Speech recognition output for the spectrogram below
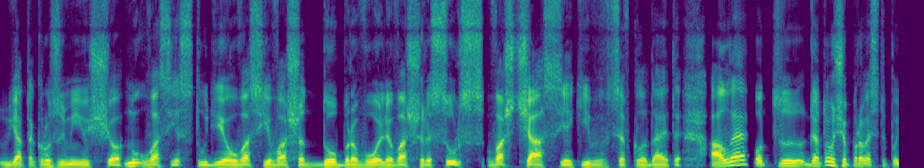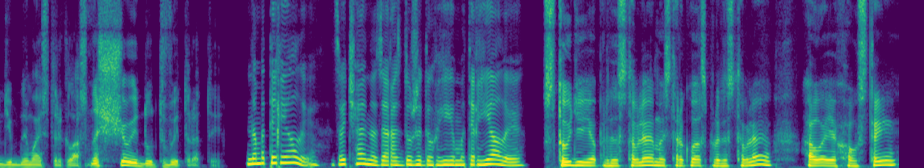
Я так розумію, що ну у вас є студія, у вас є ваша добра воля, ваш ресурс, ваш час, який ви в це вкладаєте. Але от е, для того, щоб провести подібний майстер-клас, на що йдуть витрати? На матеріали, звичайно, зараз дуже дорогі матеріали. Студію я предоставляю, майстер-клас предоставляю, але є холсти,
